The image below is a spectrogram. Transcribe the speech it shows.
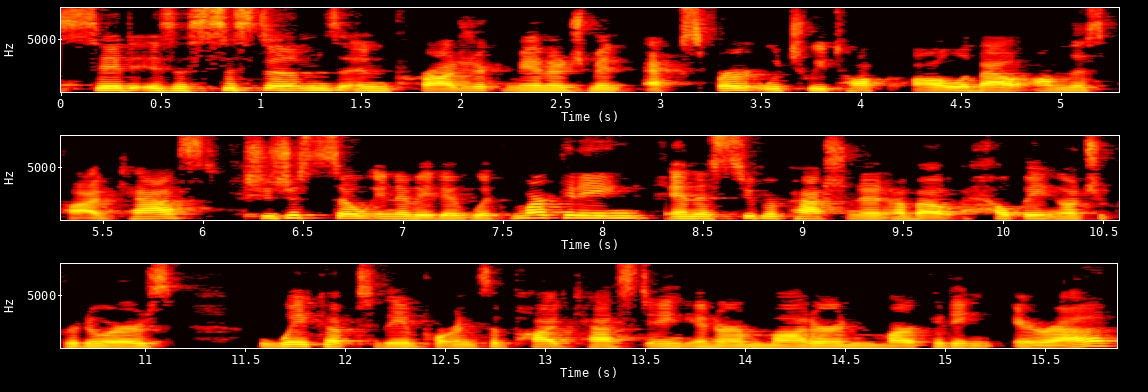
Cyd is a systems and project management expert, which we talk all about on this podcast. She's just so innovative with marketing and is super passionate about helping entrepreneurs wake up to the importance of podcasting in our modern marketing era,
